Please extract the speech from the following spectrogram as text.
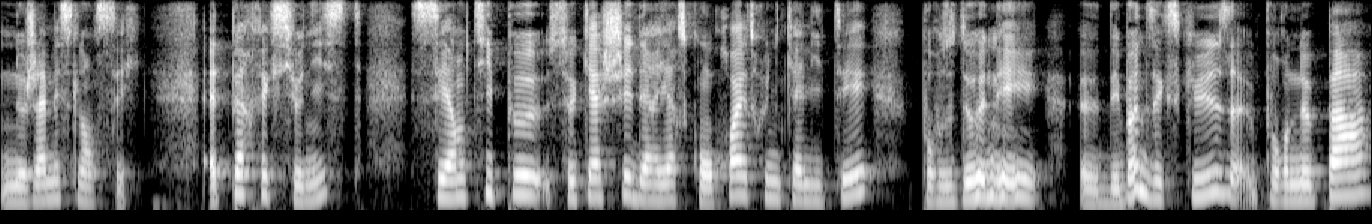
ne jamais se lancer. Être perfectionniste, c'est un petit peu se cacher derrière ce qu'on croit être une qualité pour se donner euh, des bonnes excuses pour ne pas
